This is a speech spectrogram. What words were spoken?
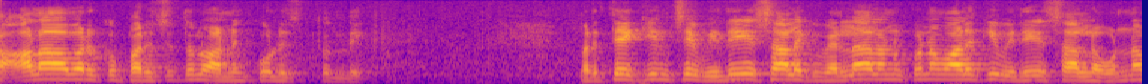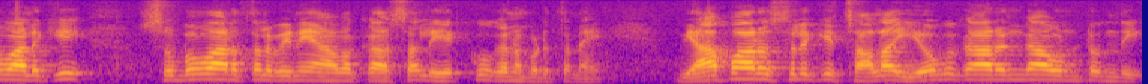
చాలా వరకు పరిస్థితులు అనుకూలిస్తుంది. ప్రత్యేకించి విదేశాలకు వెళ్ళాలనుకున్న వాళ్ళకి విదేశాల్లో ఉన్న వాళ్ళకి శుభవార్తలు వినే అవకాశాలు ఎక్కువ కనబడుతున్నాయి. వ్యాపారస్తులకి చాలా యోగకారంగా ఉంటుంది.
